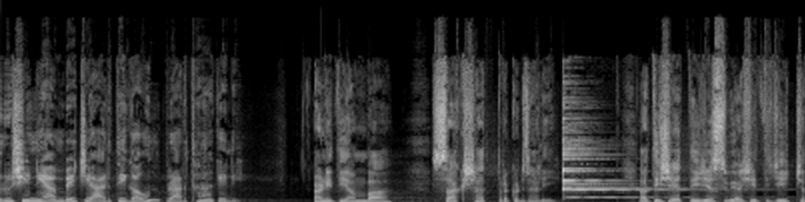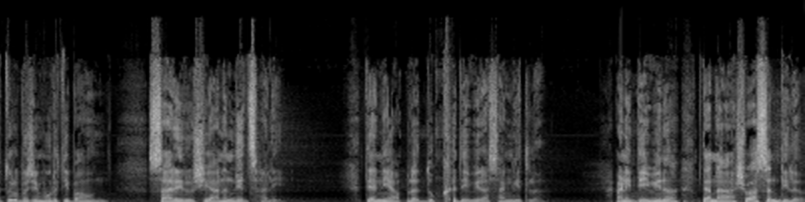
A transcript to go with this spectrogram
ऋषींनी आंबेची आरती गाऊन प्रार्थना केली. आणि ती आंबा साक्षात प्रकट झाली. अतिशय तेजस्वी अशी तिची चतुर्भुज मूर्ती पाहून सारे ऋषी आनंदित झाले. त्यांनी आपलं दुःख देवीला सांगितलं आणि देवीनं त्यांना आश्वासन दिलं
